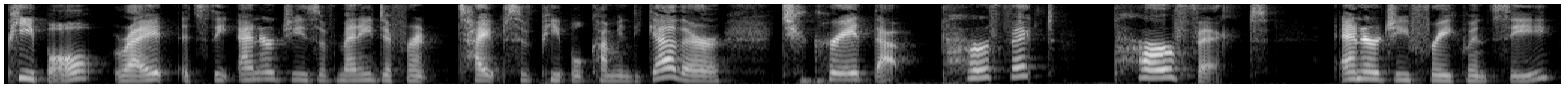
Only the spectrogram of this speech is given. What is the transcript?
people, right? It's the energies of many different types of people coming together to create that perfect, perfect energy frequency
